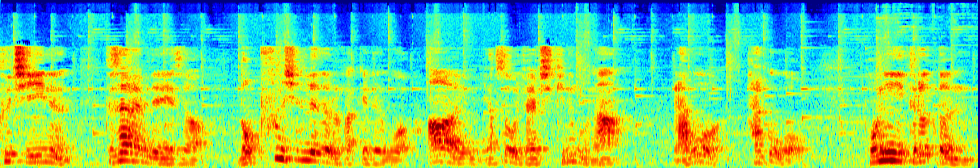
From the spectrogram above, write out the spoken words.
그 지인은 그 사람에 대해서 높은 신뢰도를 갖게 되고 아 약속을 잘 지키는구나 라고 할 거고 본인이 들었던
